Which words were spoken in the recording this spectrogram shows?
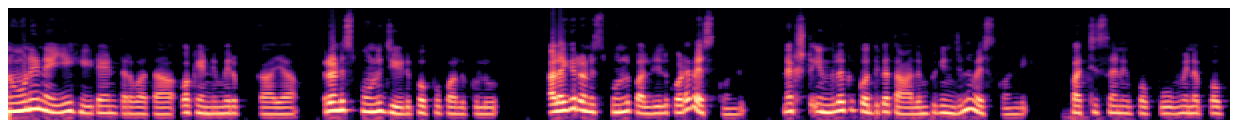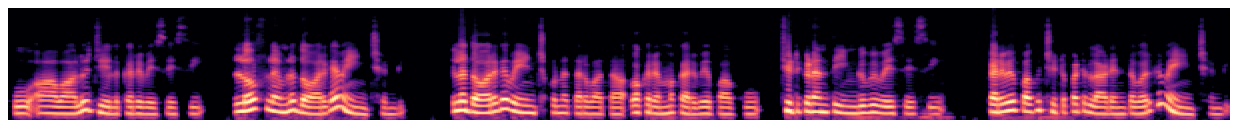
నూనె నెయ్యి హీట్ అయిన తర్వాత ఒక ఎండుమిరపకాయ రెండు స్పూన్లు జీడిపప్పు పలుకులు అలాగే రెండు స్పూన్లు పల్లీలు కూడా వేసుకోండి. నెక్స్ట్ ఇందులోకి కొద్దిగా తాలింపు గింజలు వేసుకోండి. పచ్చిశనగపప్పు మినపప్పు ఆవాలు జీలకర్ర వేసేసి లో ఫ్లేమ్లో దోరగా వేయించండి. ఇలా దోరగా వేయించుకున్న తర్వాత ఒక రెమ్మ కరివేపాకు చిటికడంత ఇంగువి వేసేసి కరివేపాకు చిటపటలాడేంత వరకు వేయించండి.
